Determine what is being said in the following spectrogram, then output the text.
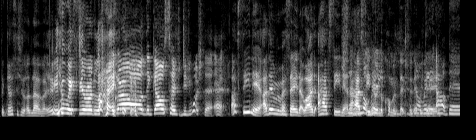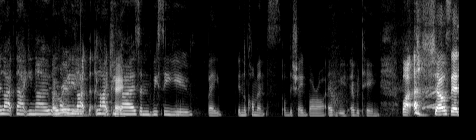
The girl said she's online, but you waste your online. Girl, the girl said, "Did you watch the ep? I've seen it. I don't remember saying that, but I, I have seen it, She and I have "I'm not seen her in the comment section I'm every not day. really out there like that, you know. I'm Oh, not really really? like that, like you guys, and we see you, babe, in the comments of the Shade Bar, every everything. But Shell said,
